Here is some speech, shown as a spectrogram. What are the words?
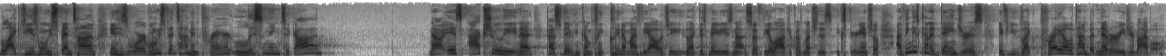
like Jesus when we spend time in His Word, when we spend time in prayer, listening to God. Now, it's actually, Pastor David can come clean, clean, up my theology. Like, this maybe is not so theological as much as experiential. I think it's kind of dangerous if you, like, pray all the time but never read your Bible.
